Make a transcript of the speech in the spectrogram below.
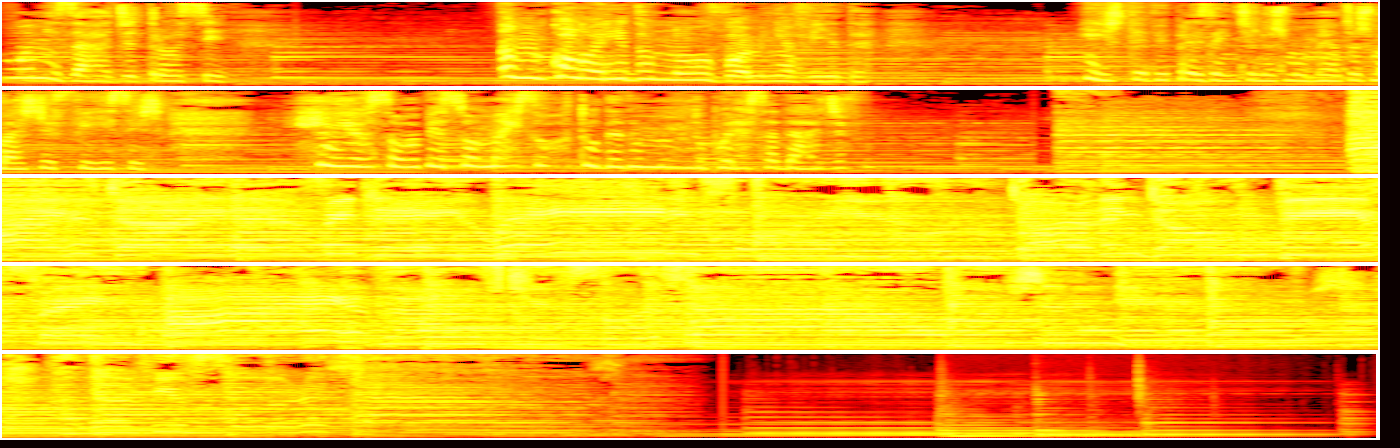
Sua amizade trouxe um colorido novo à minha vida. E esteve presente nos momentos mais difíceis. E eu sou a pessoa mais sortuda do mundo por essa dádiva.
